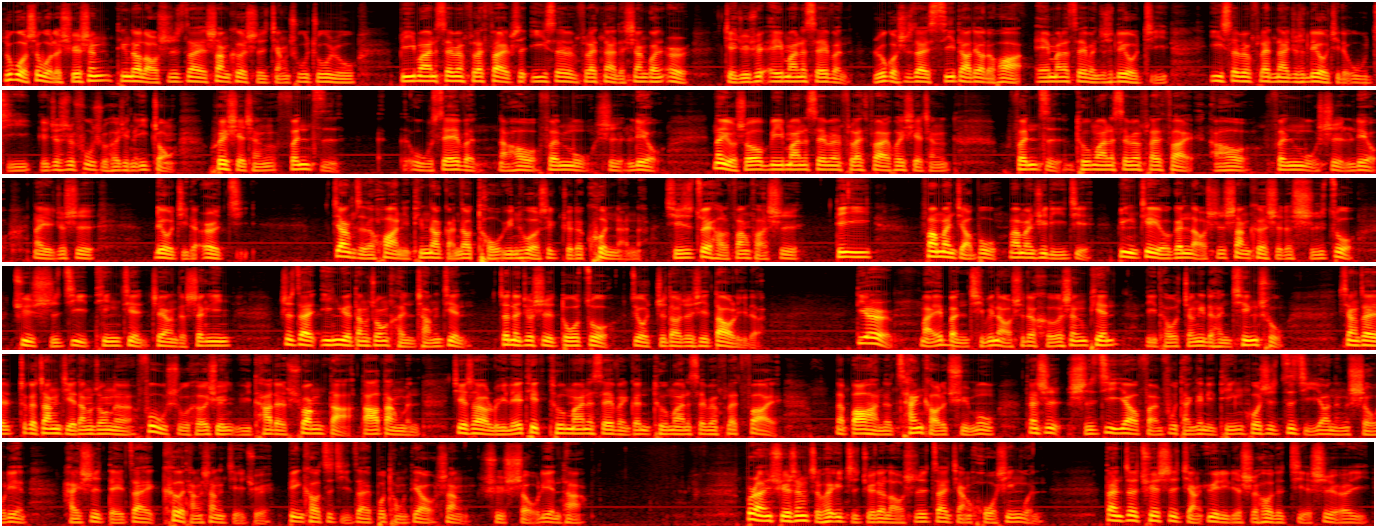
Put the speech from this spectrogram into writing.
如果是我的学生，听到老师在上课时讲出诸如 B minor seven flat five 是 E seven flat nine 的相关二，解决去 A minor seven。如果是在 C 大调的话，A minor seven 就是六级，E seven flat nine 就是六级的五级，也就是附属和弦的一种，会写成分子五 seven，然后分母是六。那有时候 B minor seven flat five 会写成分子 two minor seven flat five，然后分母是六，那也就是。六级的二级，这样子的话，你听到感到头晕或者是觉得困难了，其实最好的方法是：第一，放慢脚步，慢慢去理解，并借由跟老师上课时的实作，去实际听见这样的声音。这在音乐当中很常见，真的就是多做就知道这些道理了。第二，买一本启明老师的和声篇，里头整理得很清楚。像在这个章节当中呢，附属和弦与它的双打搭档们介绍 related to minor seven 跟 to minor seven flat five，那包含了参考的曲目，但是实际要反复弹给你听，或是自己要能熟练，还是得在课堂上解决，并靠自己在不同调上去熟练它。不然学生只会一直觉得老师在讲火星文，但这却是讲乐理的时候的解释而已。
